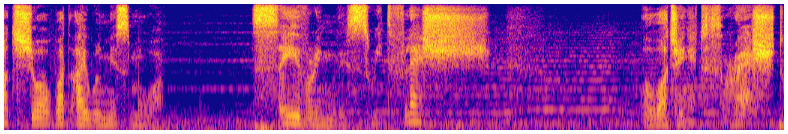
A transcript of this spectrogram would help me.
Not sure what I will miss more. Savoring the sweet flesh or watching it thrash to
